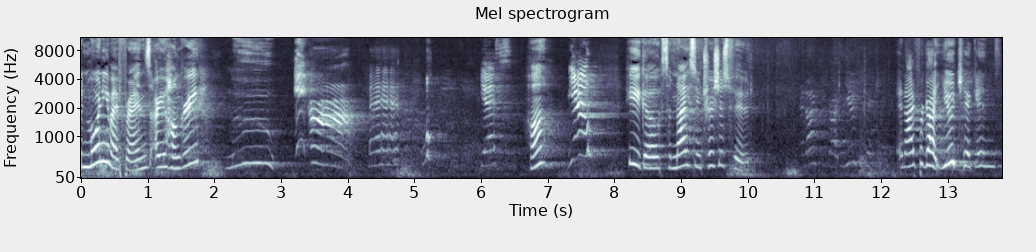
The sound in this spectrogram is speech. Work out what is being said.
Good morning, my friends. Are you hungry? Moo. Yes. Huh? Meow. Here you go. Some nice, nutritious food. And I forgot you chickens. And I forgot you chickens.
